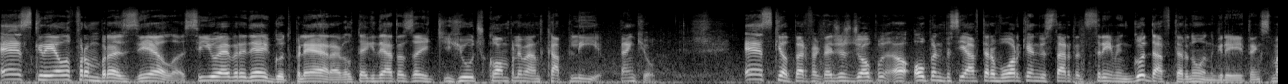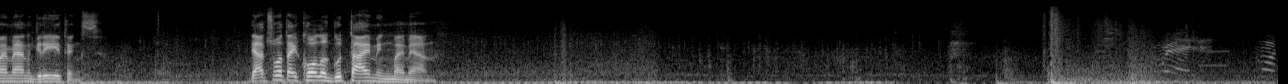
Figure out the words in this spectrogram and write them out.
Escriel from Brazil. See you every day, good player. I will take that as a huge compliment, Capli. Thank you. Skill, perfect. I just uh, opened PC after work and you started streaming. Good afternoon. Greetings, my man. Greetings. That's what I call a good timing, my man. Well, what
